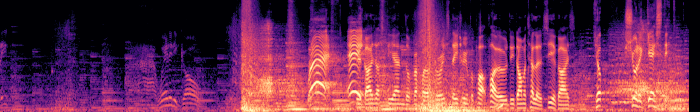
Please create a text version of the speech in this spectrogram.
Buddy? Ah, where did he go? Raph! Hey! Yeah, guys, that's the end of Raphael's story. Stay tuned for part 5. We'll do Donatello. See you guys. Yup, should have guessed it.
